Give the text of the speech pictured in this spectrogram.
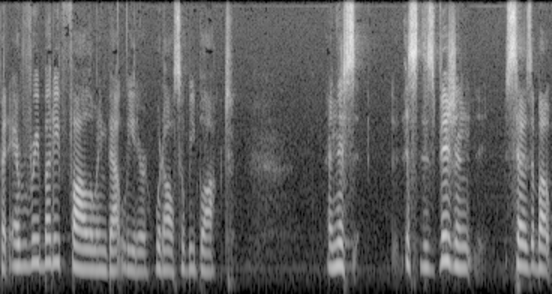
but everybody following that leader would also be blocked. And this, this, this vision says about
